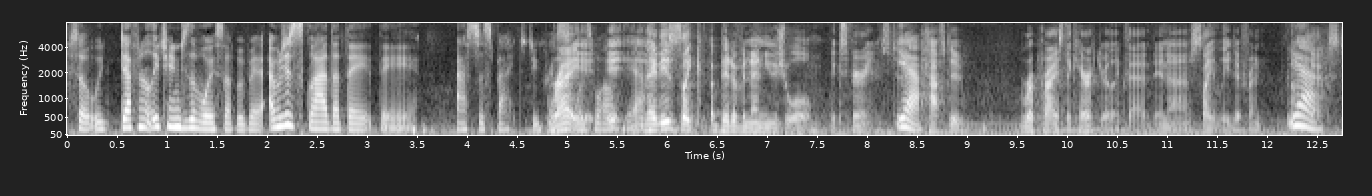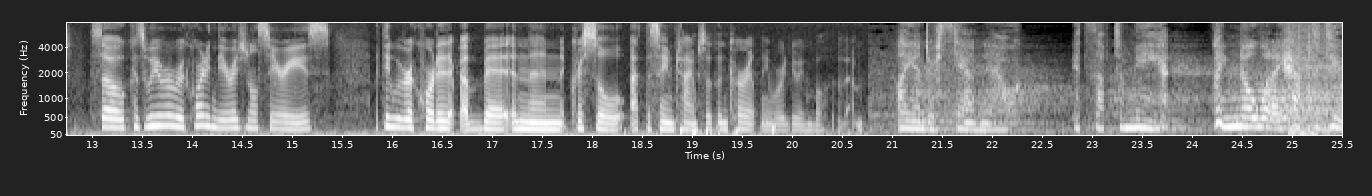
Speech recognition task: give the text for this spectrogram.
So we definitely changed the voice up a bit. I was just glad that they they asked us back to do Crystal right. as well. It- yeah. That is like a bit of an unusual experience to Yeah. have to reprise the character like that in a slightly different context. yeah. So because we were recording the original series, I think we recorded it a bit and then Crystal at the same time. So concurrently, we're doing both of them. I understand now. It's up to me. I know what I have to do.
